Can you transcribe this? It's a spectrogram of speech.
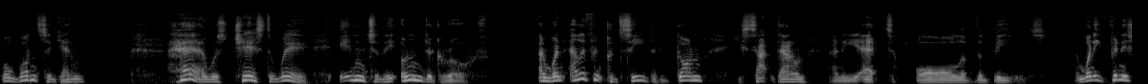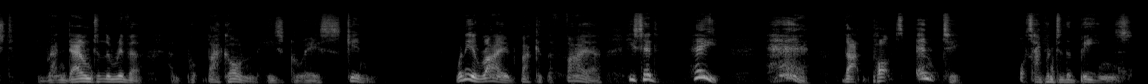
Well, once again, Hare was chased away into the undergrowth. And when Elephant could see that he'd gone, he sat down and he ate all of the beans. And when he'd finished, he ran down to the river and put back on his grey skin. When he arrived back at the fire, he said, Hey, Hare, that pot's empty. What's happened to the beans?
